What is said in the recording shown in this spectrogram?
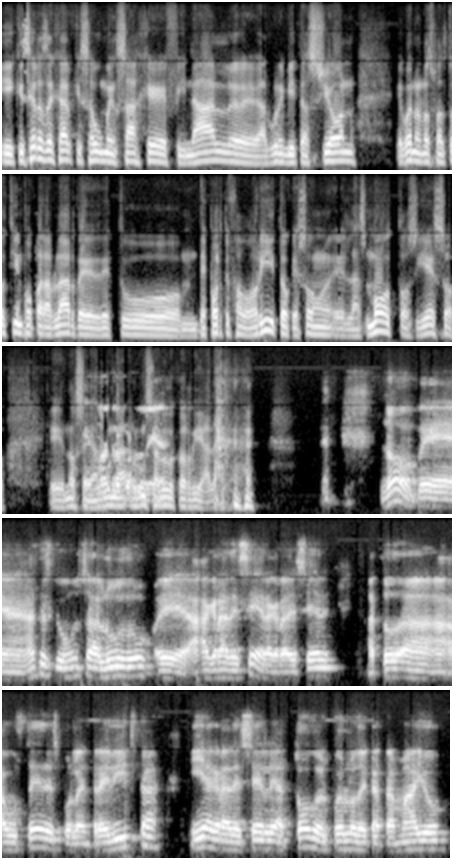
Y quisieras dejar quizá un mensaje final, eh, alguna invitación eh, bueno, nos faltó tiempo para hablar de, tu mm, deporte favorito, que son eh, las motos y eso. Eh, no sé, algún saludo cordial. No, antes que un saludo, agradecer, agradecer a toda a ustedes por la entrevista y agradecerle a todo el pueblo de Catamayo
